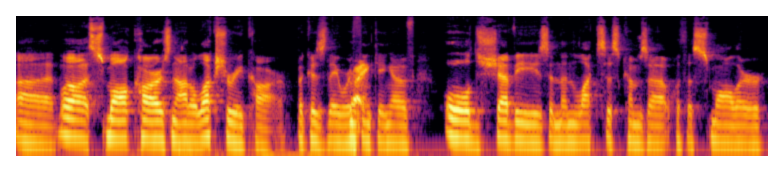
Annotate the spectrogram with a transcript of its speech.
uh, well, a small car is not a luxury car because they were right. thinking of old Chevys and then Lexus comes out with a smaller.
